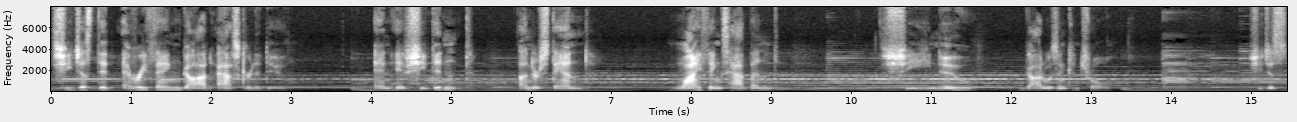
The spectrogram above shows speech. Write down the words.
she just did everything God asked her to do. And if she didn't understand why things happened, she knew God was in control. She just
